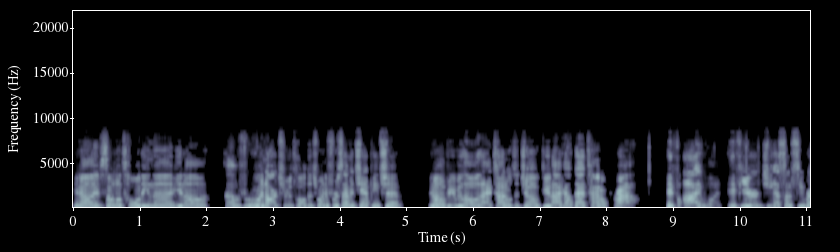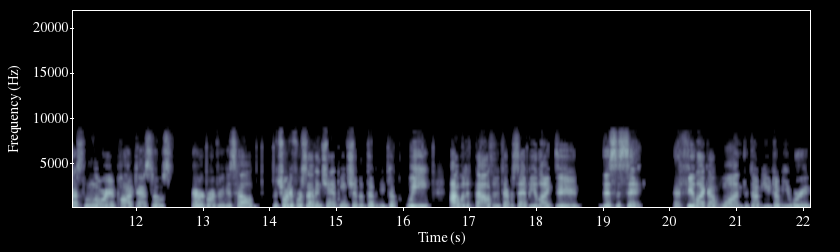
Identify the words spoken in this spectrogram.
You know, if someone's holding the, you know, uh, when R-Truth hold the 24 7 championship, you know, people like, oh, that title's a joke. Dude, I held that title proud. If I won, if your GSMC Wrestling Laureate podcast host, Eric Rodriguez, held the 24 7 championship of WWE, I would a thousand and ten percent be like, dude, this is sick. I feel like I've won the WWE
